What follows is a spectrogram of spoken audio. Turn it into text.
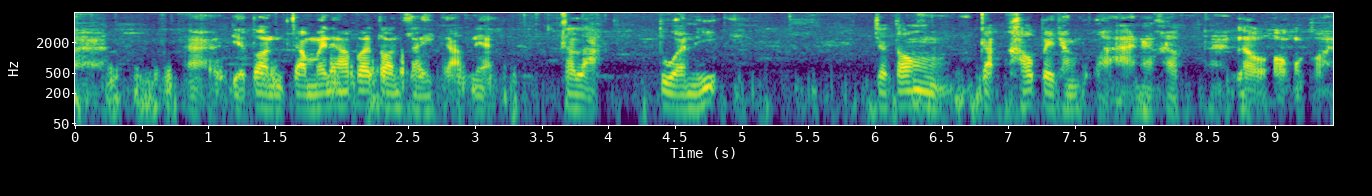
มาอ่าเดี๋ยวตอนจำไว้นะครับว่าตอนใส่กลับเนี่ยสลักตัวนี้ จะต้องกลับเข้าไปทางขวานะครับ เราออกมาก่อน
